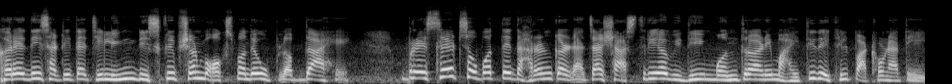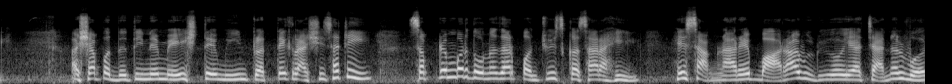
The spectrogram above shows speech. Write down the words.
खरेदीसाठी त्याची लिंक डिस्क्रिप्शन बॉक्समध्ये उपलब्ध आहे. ब्रेसलेटसोबत ते धारण करण्याचा शास्त्रीय विधी मंत्र आणि माहिती देखील पाठवण्यात येईल. अशा पद्धतीने मेष ते मीन प्रत्येक राशीसाठी सप्टेंबर दोन हजार पंचवीस कसा राहील हे सांगणारे बारा व्हिडिओ या चॅनलवर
